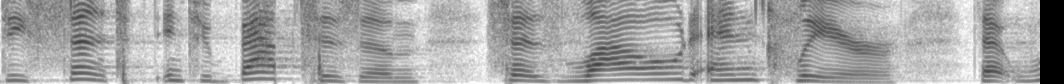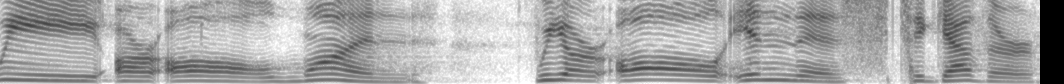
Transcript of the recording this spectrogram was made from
descent into baptism says loud and clear that we are all one. We are all in this together.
